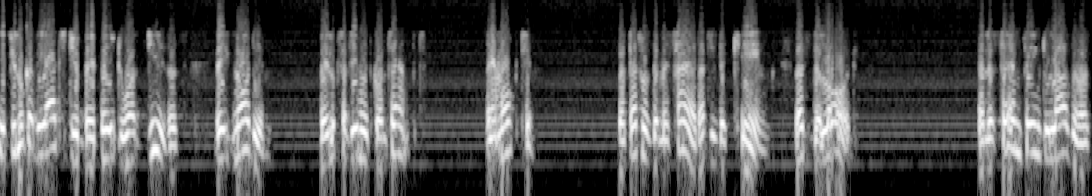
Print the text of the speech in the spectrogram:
if you look at the attitude they paid towards Jesus, they ignored him. They looked at him with contempt. They mocked him. But that was the Messiah, that is the King, that's the Lord. And the same thing to Lazarus,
